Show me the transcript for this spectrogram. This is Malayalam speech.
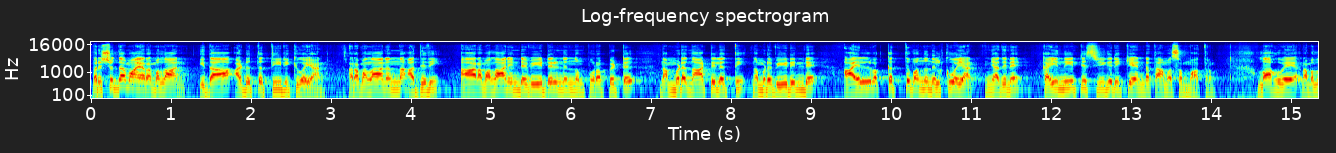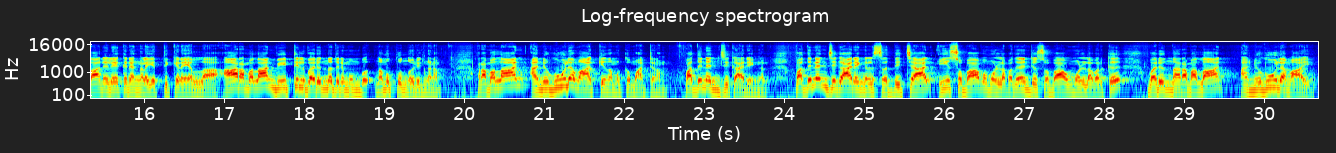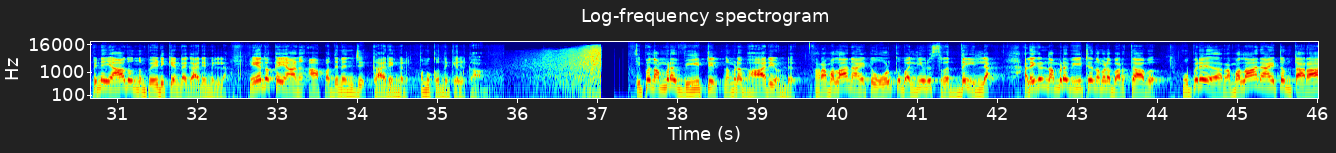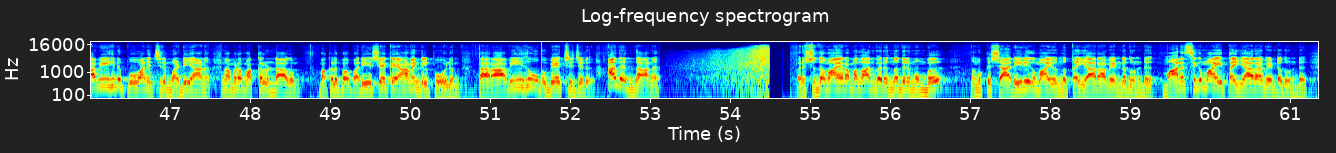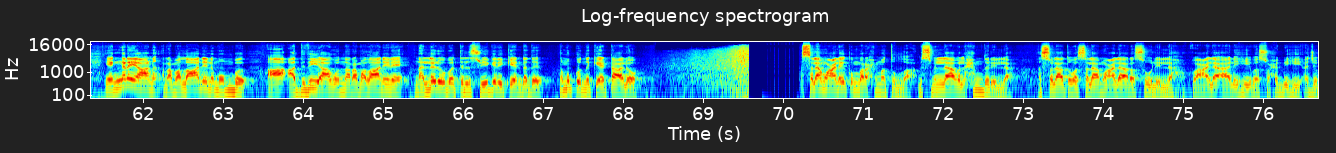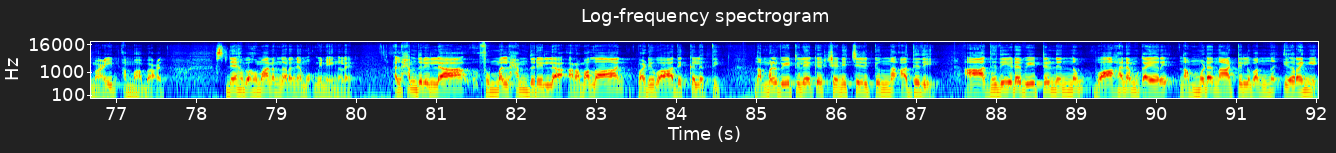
പരിശുദ്ധമായ റമലാൻ ഇതാ അടുത്തെത്തിയിരിക്കുകയാണ് റമലാൻ എന്ന അതിഥി ആ റമലാനിന്റെ വീട്ടിൽ നിന്നും പുറപ്പെട്ട് നമ്മുടെ നാട്ടിലെത്തി നമ്മുടെ വീടിന്റെ അയൽവക്കത്ത് വന്ന് നിൽക്കുകയാണ്. ഇനി അതിനെ കൈനീട്ടി സ്വീകരിക്കേണ്ട താമസം മാത്രം. അള്ളാഹുവെ റമദാനിലേക്ക് ഞങ്ങളെ എത്തിക്കണയല്ല ആ റമദാൻ വീട്ടിൽ വരുന്നതിന് മുമ്പ് നമുക്കൊന്ന് ഒരുങ്ങണം. റമലാൻ അനുകൂലമാക്കി നമുക്ക് മാറ്റണം. പതിനഞ്ച് കാര്യങ്ങൾ. പതിനഞ്ച് കാര്യങ്ങൾ ശ്രദ്ധിച്ചാൽ ഈ സ്വഭാവമുള്ള പതിനഞ്ച് സ്വഭാവമുള്ളവർക്ക് വരുന്ന റമദാൻ അനുകൂലമായി. പിന്നെ യാതൊന്നും പേടിക്കേണ്ട കാര്യമില്ല. ഏതൊക്കെയാണ് ആ പതിനഞ്ച് കാര്യങ്ങൾ? നമുക്കൊന്ന് കേൾക്കാം. ഇപ്പോൾ നമ്മുടെ വീട്ടിൽ നമ്മുടെ ഭാര്യയുണ്ട്. റമലാനായിട്ട് ഓൾക്ക് വലിയൊരു ശ്രദ്ധയില്ല. അല്ലെങ്കിൽ നമ്മുടെ വീട്ടിൽ നമ്മുടെ ഭർത്താവ് മുപ്പര് റമലാനായിട്ടും തറാവീഹിന് പോകാൻ ഇച്ചിരി മടിയാണ്. നമ്മുടെ മക്കളുണ്ടാകും. മക്കളിപ്പോൾ പരീക്ഷയൊക്കെ ആണെങ്കിൽ പോലും തറാവീഹ് ഉപേക്ഷിച്ചിട്ട് അതെന്താണ്? പരിശുദ്ധമായ റമദാൻ വരുന്നതിന് മുമ്പ് നമുക്ക് ശാരീരികമായി ഒന്ന് തയ്യാറാവേണ്ടതുണ്ട് മാനസികമായി തയ്യാറാവേണ്ടതുണ്ട്. എങ്ങനെയാണ് റമദാനിന് മുമ്പ് ആ അതിഥിയാകുന്ന റമദാനിനെ നല്ല രൂപത്തിൽ സ്വീകരിക്കേണ്ടത്? നമുക്കൊന്ന് കേട്ടാലോ? അസ്സാം വലൈക്കും വറഹമത്തുള്ള. ബിസ്മില്ലാ വലഹമുല്ല അസ്സലാത്തു വസ്സലാമു അല റസൂലില്ല. വാല അലിഹി വസുഹബിഹി അജ്മഈൻ. അമ്മാബാദ് സ്നേഹ ബഹുമാനം നിറഞ്ഞ മുഅ്മിനീങ്ങളെ അൽഹംദുലില്ലാ അലഹമുല്ല റമദാൻ പടിവാതിക്കലെത്തി. നമ്മൾ വീട്ടിലേക്ക് ക്ഷണിച്ചിരിക്കുന്ന അതിഥി ആ അതിഥിയുടെ വീട്ടിൽ നിന്നും വാഹനം കയറി നമ്മുടെ നാട്ടിൽ വന്ന് ഇറങ്ങി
